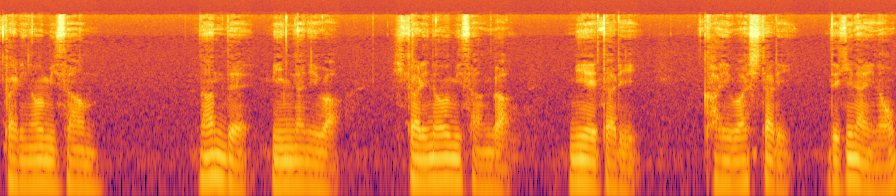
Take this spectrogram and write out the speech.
光の海さんなんでみんなには光の海さんが見えたり会話したりできないの？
